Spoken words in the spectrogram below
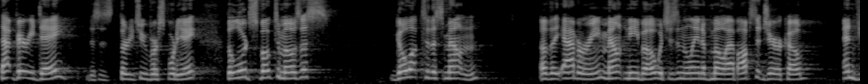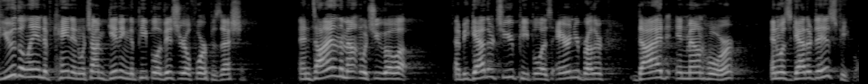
That very day, this is 32, verse 48, the Lord spoke to Moses Go up to this mountain of the Abarim, Mount Nebo, which is in the land of Moab, opposite Jericho, and view the land of Canaan, which I'm giving the people of Israel for possession. And die on the mountain which you go up, and be gathered to your people as Aaron your brother died in Mount Hor and was gathered to his people.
